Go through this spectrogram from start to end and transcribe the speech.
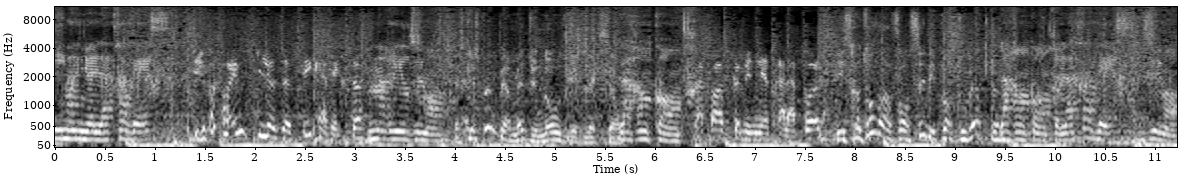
Emmanuel Latraverse. J'ai pas de problème philosophique avec ça. Mario Dumont. Est-ce que je peux me permettre une autre réflexion? La rencontre. Ça passe comme une lettre à la poste. Il se retrouve à enfoncer des portes ouvertes. là. La rencontre. La traverse. Dumont.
